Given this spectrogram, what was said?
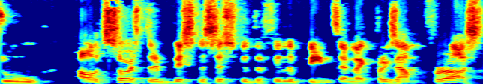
to outsource their businesses to the Philippines. And like for example, for us,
